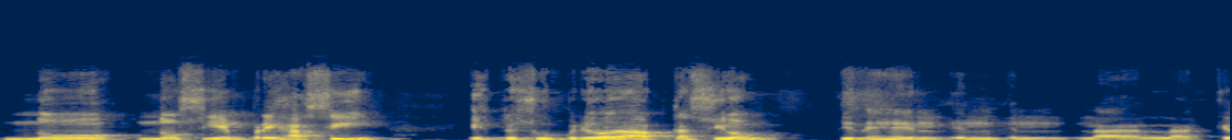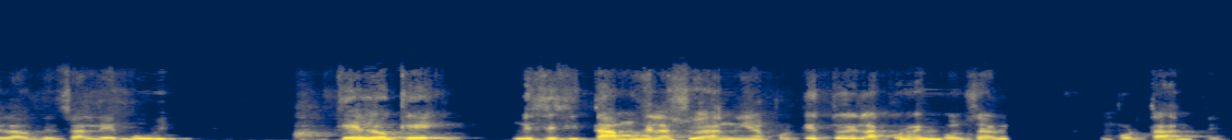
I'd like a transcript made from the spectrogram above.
no, no siempre es así. Esto es un periodo de adaptación. Tienes el, el, el- la, la, que es la donde sale movie. ¿Qué es lo que necesitamos en la ciudadanía? Porque esto es la corresponsabilidad importante.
